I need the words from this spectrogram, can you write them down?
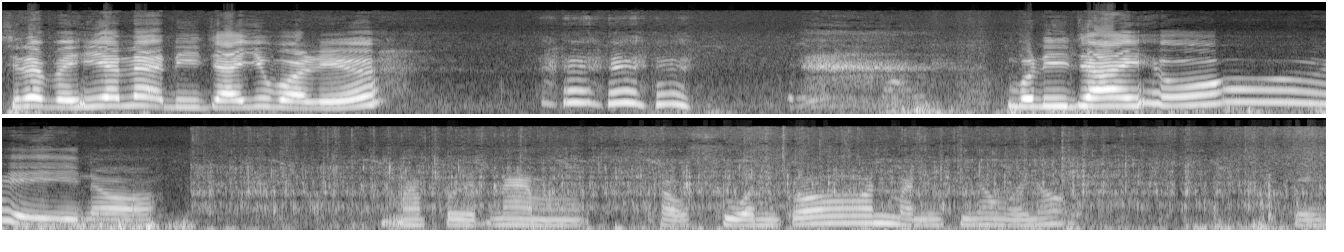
สิได้ไปเฮียนแล้วดีใจอยู่บ่หรือบ่ดีใจโอ้ยเนาะมาเปิดน้ำเขาสวนก้อนบัดนี้พี่น้องไว้เนาะแสง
